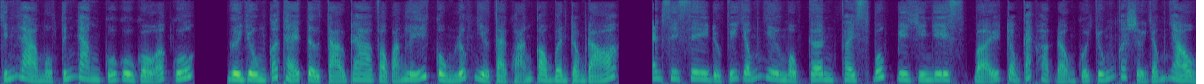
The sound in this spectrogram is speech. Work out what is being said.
chính là một tính năng của Google AdWords. Người dùng có thể tự tạo ra và quản lý cùng lúc nhiều tài khoản con bên trong đó. MCC được ví giống như một kênh Facebook Business bởi trong cách hoạt động của chúng có sự giống nhau.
